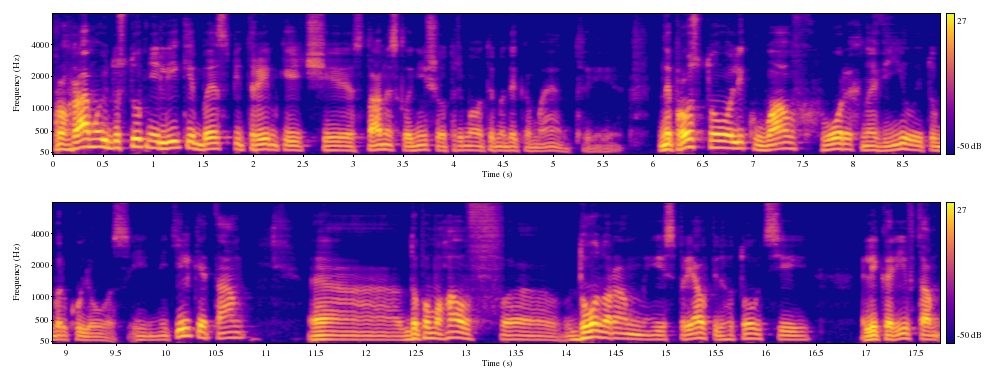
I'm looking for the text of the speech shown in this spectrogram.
програмою доступні ліки без підтримки, чи стане складніше отримувати медикаменти. Не просто лікував хворих на ВІЛ і туберкульоз, і не тільки там е, допомагав е, донорам і сприяв підготовці лікарів там е,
